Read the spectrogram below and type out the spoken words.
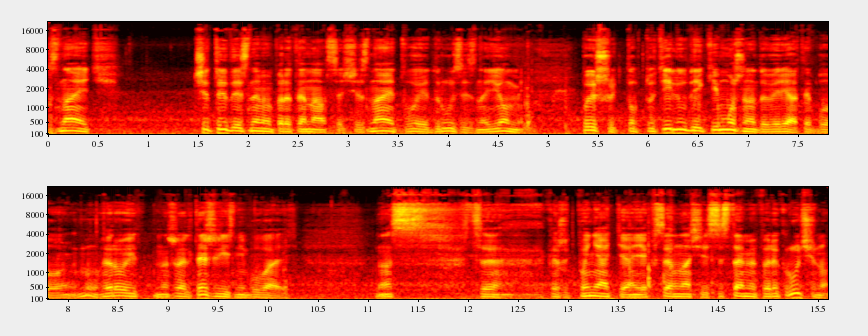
знають, чи ти десь з ними перетинався, чи знають твої друзі, знайомі, пишуть. Тобто ті люди, які можна довіряти, бо ну, герої, на жаль, теж різні бувають. У нас це кажуть поняття, як все в нашій системі перекручено.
